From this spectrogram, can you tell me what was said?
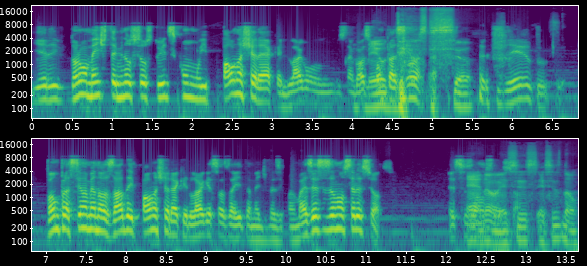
E ele normalmente termina os seus tweets com e pau na xereca. Ele larga uns negócios, Meu vamos pra cima. Do céu. Jesus. Vamos pra cima, menosada e pau na xereca. Ele larga essas aí também de vez em quando. Mas esses eu não seleciono. Esses eu É, não, não, seleciono. esses, esses não.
